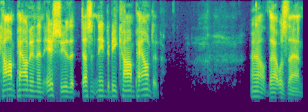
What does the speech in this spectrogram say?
compounding an issue that doesn't need to be compounded. Well, that was then.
